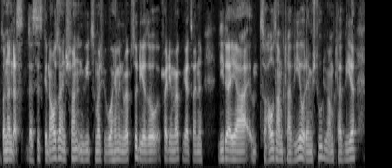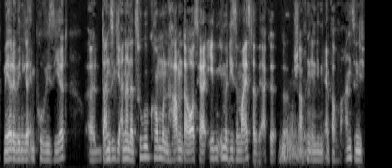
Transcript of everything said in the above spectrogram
sondern das, das ist genauso entstanden wie zum Beispiel Bohemian Rhapsody. Also Freddie Mercury hat seine Lieder ja zu Hause am Klavier oder im Studio am Klavier mehr oder weniger improvisiert äh, dann sind die anderen dazugekommen und haben daraus ja eben immer diese Meisterwerke äh, geschaffen, in denen einfach wahnsinnig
